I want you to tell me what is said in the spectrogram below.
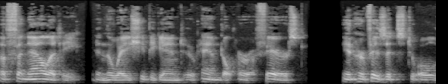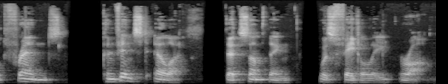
a finality in the way she began to handle her affairs, in her visits to old friends, convinced Ella that something was fatally wrong.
